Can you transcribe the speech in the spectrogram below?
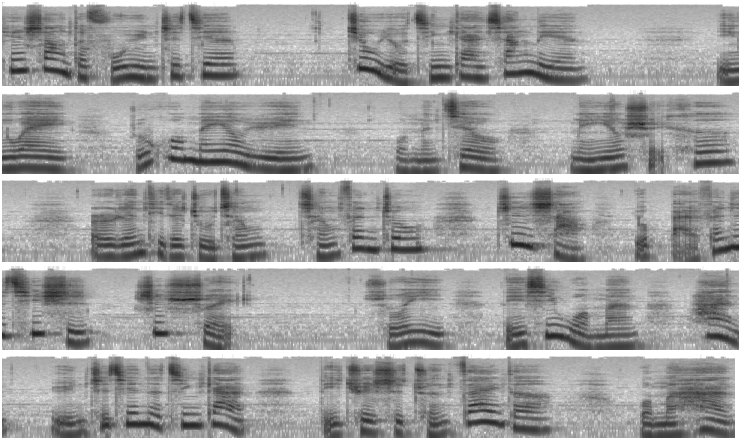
天上的浮云之间就有茎干相连，因为如果没有云，我们就没有水喝，而人体的组成成分中至少有百分之七十是水，所以联系我们和云之间的茎干的确是存在的。我们和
